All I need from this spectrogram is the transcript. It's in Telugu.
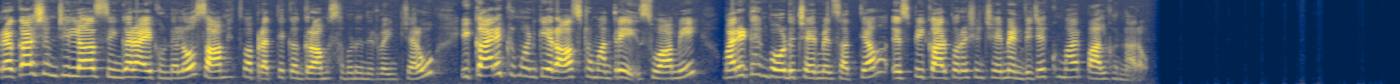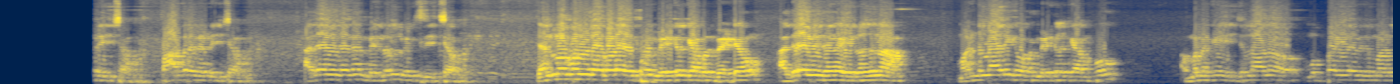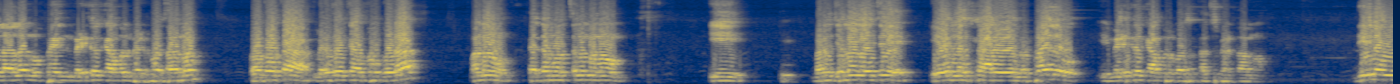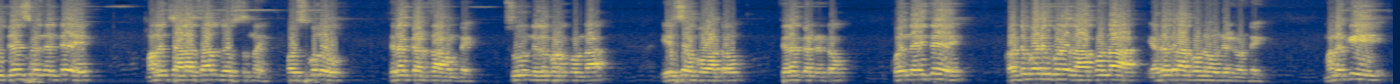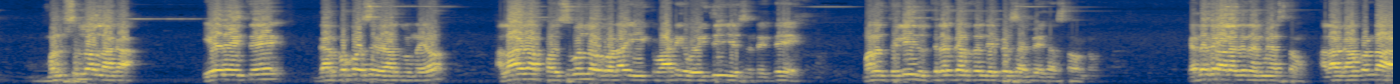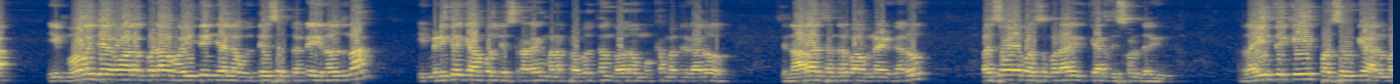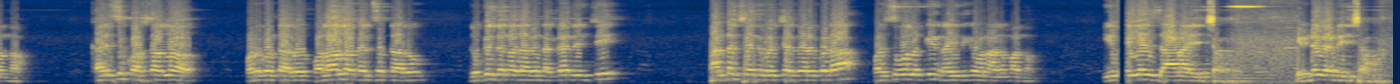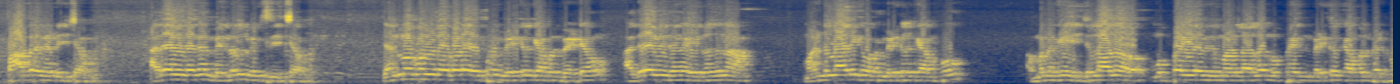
ప్రకాశం జిల్లా సింగరాయకొండలో సామిత్వ ప్రత్యేక గ్రామ సభను నిర్వహించారు. ఈ కార్యక్రమానికి రాష్ట్ర మంత్రి Swamy maritime board chairman Satya SP corporation chairman Vijay Kumar పాల్గొన్నారు. అదేవిధంగా మినరల్ మిక్స్ ఇచ్చాం. జన్మభూమిలో కూడా ఎప్పుడు మెడికల్ క్యాంపులు పెట్టాం. అదేవిధంగా ఈ రోజున మండలానికి ఒక మెడికల్ క్యాంపు మనకి జిల్లాలో ముప్పై ఎనిమిది మండలాల్లో ముప్పై ఎనిమిది మెడికల్ క్యాంపులు పెట్టిపోతాను ఒక్కొక్క మెడికల్ క్యాంపు కూడా మనం పెద్ద మొత్తంలో మనం ఈ మన జిల్లాలో అయితే ఏడు లక్షల అరవై వేల రూపాయలు ఈ మెడికల్ క్యాంపుల కోసం ఖర్చు పెడతాను దీనిలో ఉద్దేశం ఏంటంటే మనం చాలా సార్లు చూస్తున్నాయి పశువులు తిరగడతా ఉంటాయి. చూడు నిలబడకుండా వేసుకోవటం తిరగట్టడం కొన్ని అయితే కట్టుబడి కూడా రాకుండా ఎదగ రాకుండా ఉండేటువంటి మనకి మనుషుల్లో లాగా ఏదైతే గర్భకోశ వ్యాధులు ఉన్నాయో అలాగా పశువుల్లో కూడా ఈ వాటికి వైద్యం చేసినట్టయితే మనం తెలియదు తిరగకడతని చెప్పేసి అమ్మేసేస్తా ఉంటాం ఎదగ రాలేదని అమ్మేస్తాం అలా కాకుండా ఈ మోగజీవ వాళ్ళకు కూడా వైద్యం చేయాలనే ఉద్దేశంతో ఈ రోజున ఈ మెడికల్ క్యాంపులు తీసుకురావడానికి మన ప్రభుత్వం గౌరవ ముఖ్యమంత్రి గారు శ్రీ నారా చంద్రబాబు నాయుడు గారు పశువుల కోసం కూడా ఈ కేర్ తీసుకోవడం జరిగింది. రైతుకి పశువుకి అనుబంధం. కలిసి కష్టాల్లో పడుకుంటారు పొలాల్లో కలిసి ఉంటారు. దుఃఖితున్న దాని దగ్గర నుంచి పంట చేతికి వచ్చేంత వరకు కూడా పశువులకి రైతుకి ఉన్న అనుబంధం. ఈ దాణా ఇచ్చాం ఎండుగడ్డి ఇచ్చాం పాత్ర గడ్డి ఇచ్చాం అదేవిధంగా మినరల్ మిక్స్ ఇచ్చాం. జన్మభూమిలో కూడా ఎప్పుడు మెడికల్ క్యాంపులు పెట్టాం. అదేవిధంగా ఈ రోజున మండలానికి ఒక మెడికల్ క్యాంపు. మనకి జిల్లాలో ముప్పై ఎనిమిది మండలాల్లో ముప్పై ఎనిమిది మెడికల్ క్యాంపులు పెట్టబోతున్నాం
